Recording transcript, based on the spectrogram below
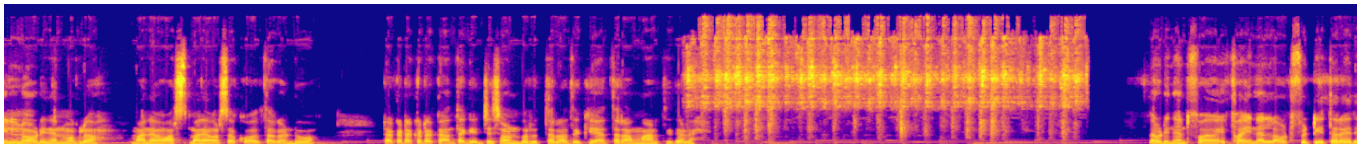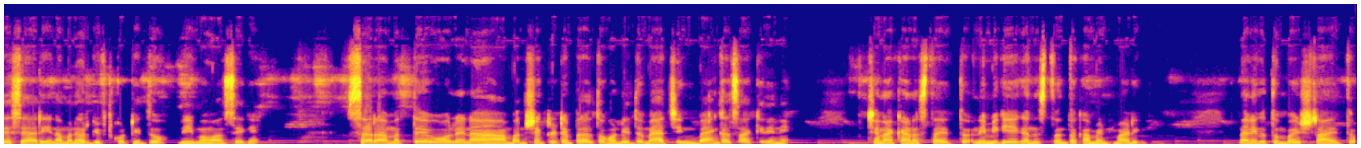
ಇಲ್ಲಿ ನೋಡಿ ನನ್ನ ಮಗಳು, ಮನೆ ಒರ್ಸ್, ಮನೆ ಒರ್ಸ ಕೋಲ್ ತಗೊಂಡು ಟಕ ಟಕ ಟಕ ಅಂತ ಗೆಜ್ಜೆ ಸೌಂಡ್ ಬರುತ್ತಲ್ಲ, ಅದಕ್ಕೆ ಆ ಥರ ಮಾಡ್ತಿದ್ದಾಳೆ. ನೋಡಿ, ನನ್ನ ಫೈನಲ್ ಔಟ್ಫಿಟ್ ಈ ಥರ ಇದೆ. ಸ್ಯಾರಿ ನಮ್ಮ ಮನೆಯವ್ರು ಗಿಫ್ಟ್ ಕೊಟ್ಟಿದ್ದು ಭೀಮವಾಸೆಗೆ ಸರ ಮತ್ತು ಓಲೆನ ಬನಶಂಕರಿ ಟೆಂಪಲಲ್ಲಿ ತೊಗೊಂಡಿದ್ದು. ಮ್ಯಾಚಿಂಗ್ ಬ್ಯಾಂಗಲ್ಸ್ ಹಾಕಿದ್ದೀನಿ. ಚೆನ್ನಾಗಿ ಕಾಣಿಸ್ತಾ ಇತ್ತು. ನಿಮಗೆ ಹೇಗೆ ಅನ್ನಿಸ್ತು ಅಂತ ಕಮೆಂಟ್ ಮಾಡಿ. ನನಗೂ ತುಂಬ ಇಷ್ಟ ಆಯಿತು.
